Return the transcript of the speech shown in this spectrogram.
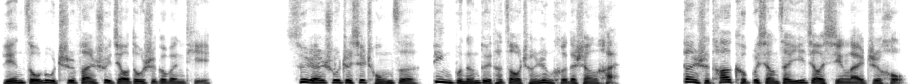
连走路、吃饭、睡觉都是个问题。虽然说这些虫子并不能对他造成任何的伤害。但是他可不想在一觉醒来之后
